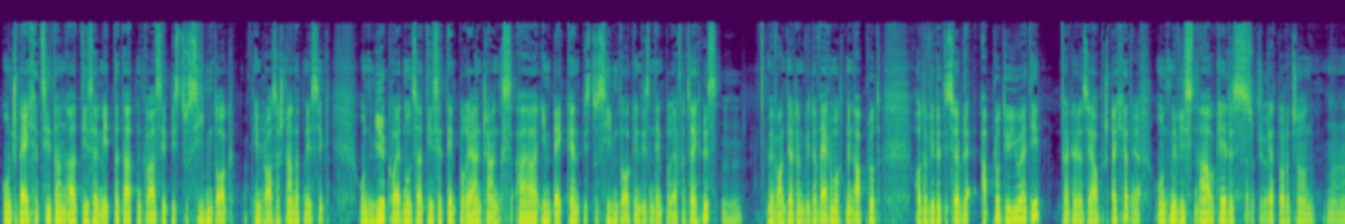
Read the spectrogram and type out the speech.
und speichert sie dann äh, diese Metadaten quasi bis zu sieben Tage okay. im Browser standardmäßig. Und wir halten uns auch diese temporären Chunks äh, im Backend bis zu sieben Tage in diesem Temporärverzeichnis. Mhm. Weil wenn der dann wieder weitermacht mit Upload, hat er wieder dieselbe Upload-UUID. Der hat das sehr abgespeichert ja. und wir wissen, ah, okay, das dazu. gehört da dazu. Und, uh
